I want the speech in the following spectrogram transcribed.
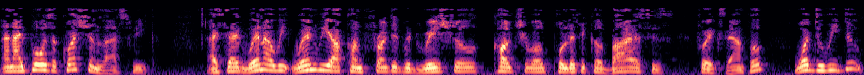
And I posed a question last week. I said, when, are we, when we are confronted with racial, cultural, political biases, for example, what do we do?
